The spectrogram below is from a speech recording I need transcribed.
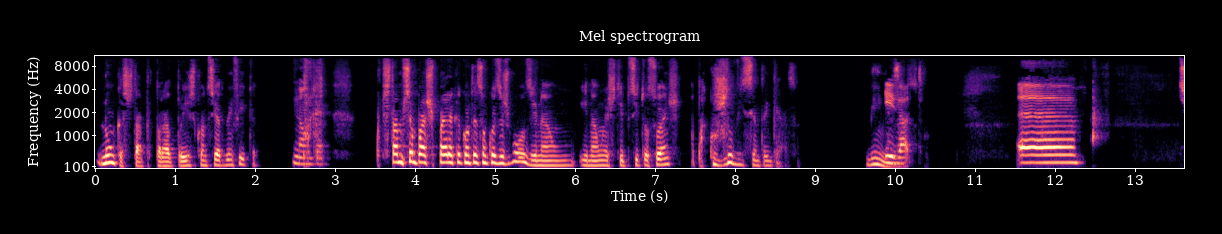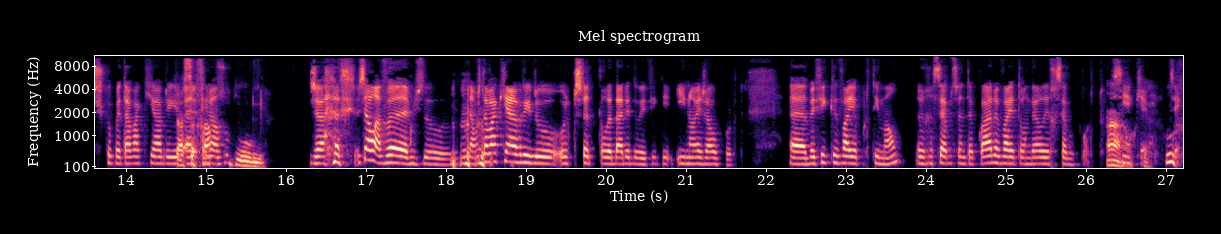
nunca se está preparado para isto quando se é de Benfica. Nunca. Porque estamos sempre à espera que aconteçam coisas boas e não, e não este tipo de situações. Opá, com o Gil Vicente em casa. Minha Exato. Uh... Desculpa, eu estava aqui a abrir. Já safrámos o Dúlio. Já, já lá vamos. Do... Não, estava aqui a abrir o, o restante calendário do Benfica e não é já o Porto. Uh, Benfica vai a Portimão, recebe Santa Clara, vai a Tondela e recebe o Porto. Ah, assim okay. é que é. Sim.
